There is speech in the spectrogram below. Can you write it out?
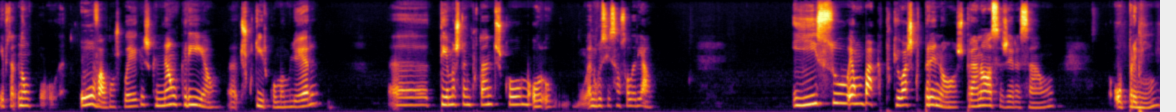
E portanto, não, houve alguns colegas que não queriam discutir com uma mulher uh, temas tão importantes como ou, ou, a negociação salarial. E isso é um baque, porque eu acho que para nós, para a nossa geração, ou para mim,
